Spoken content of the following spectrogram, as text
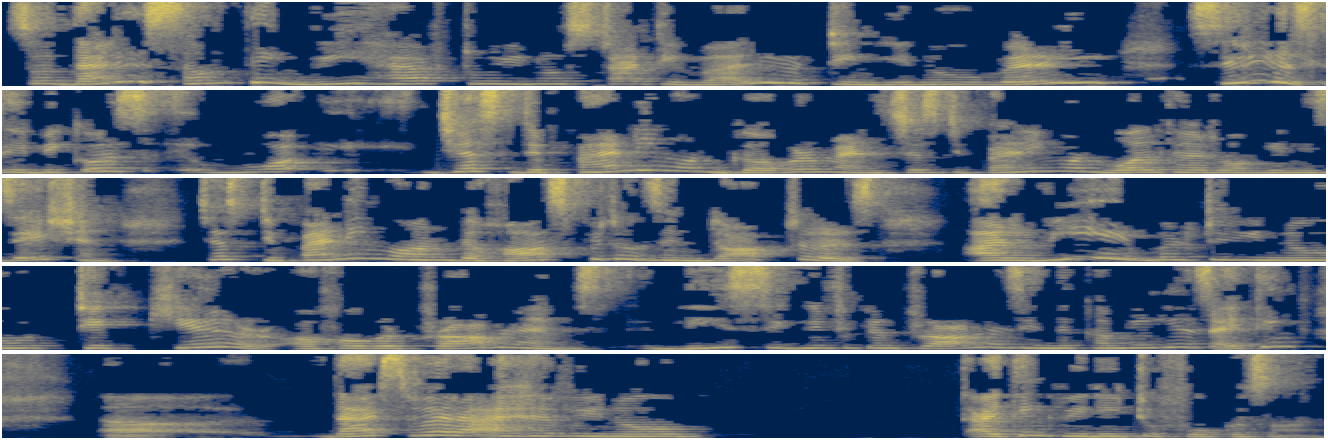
So that is something we have to you know start evaluating you know very seriously because what just depending on governments just depending on world health organization just depending on the hospitals and doctors are we able to you know take care of our problems these significant problems in the coming years? I think uh, that's where i have you know I think we need to focus on.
